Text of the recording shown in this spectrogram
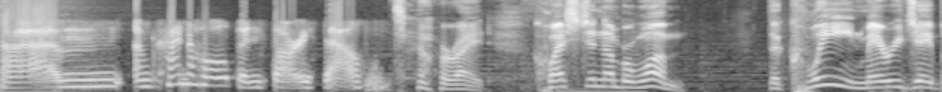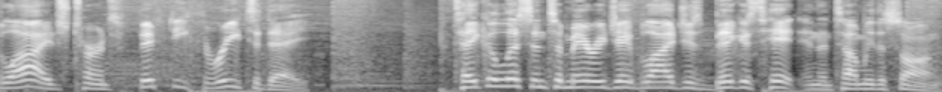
Um, I'm kind of hoping. Sorry, Sal. All right. Question number one. The Queen, Mary J. Blige, turns 53 today. Take a listen to Mary J. Blige's biggest hit and then tell me the song.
